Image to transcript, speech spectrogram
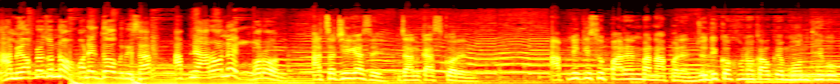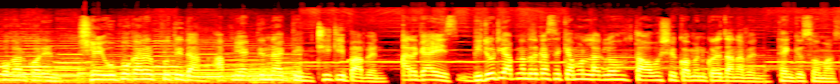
আমি আপনার জন্য অনেক দোয়া করি স্যার। আপনি আরও অনেক বড় আচ্ছা ঠিক আছে। যান কাজ করেন। আপনি কিছু পারেন বা না পারেন, যদি কখনো কাউকে মন থেকে উপকার করেন, সেই উপকারের প্রতিদান আপনি একদিন না একদিন ঠিকই পাবেন। আর গাইস ভিডিওটি আপনাদের কাছে কেমন লাগল তা অবশ্যই কমেন্ট করে জানাবেন। থ্যাংক ইউ সো মাচ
